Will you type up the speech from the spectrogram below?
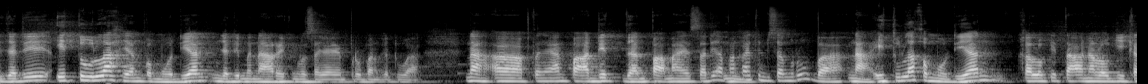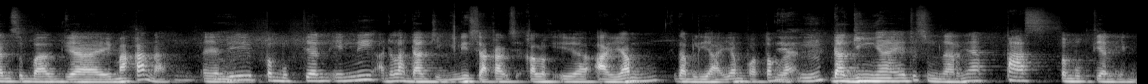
jadi, itulah yang kemudian menjadi menarik menurut saya yang perubahan kedua. Nah, eh, pertanyaan Pak Adit dan Pak Mahes tadi, apakah itu bisa merubah? Nah, itulah kemudian kalau kita analogikan sebagai makanan, jadi pembuktian ini adalah daging. Ini kalau iya, ayam kita beli ayam potong, Iya. lah, dagingnya itu sebenarnya pas pembuktian ini.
